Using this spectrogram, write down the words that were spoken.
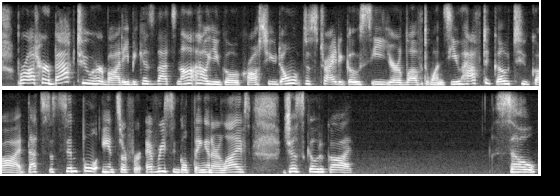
brought her back to her body because that's not how you go across. You don't just try to go see your loved ones. You have to go to God. That's the simple answer for every single thing in our lives. Just go to God. So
